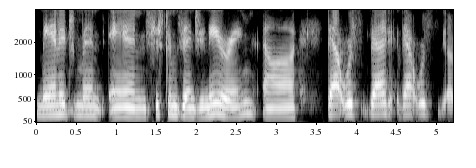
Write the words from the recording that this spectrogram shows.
management and systems engineering. Uh, that was that that was uh,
